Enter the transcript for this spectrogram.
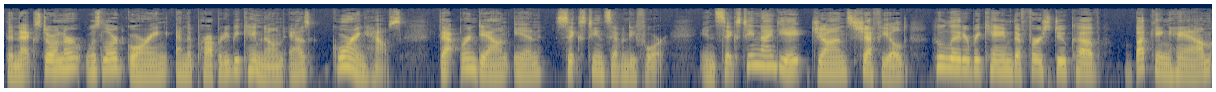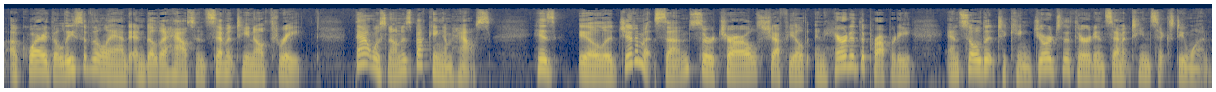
The next owner was Lord Goring, and the property became known as Goring House. That burned down in 1674. In 1698, John Sheffield, who later became the first Duke of Buckingham, acquired the lease of the land and built a house in 1703. That was known as Buckingham House. His illegitimate son, Sir Charles Sheffield, inherited the property and sold it to King George III in 1761.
